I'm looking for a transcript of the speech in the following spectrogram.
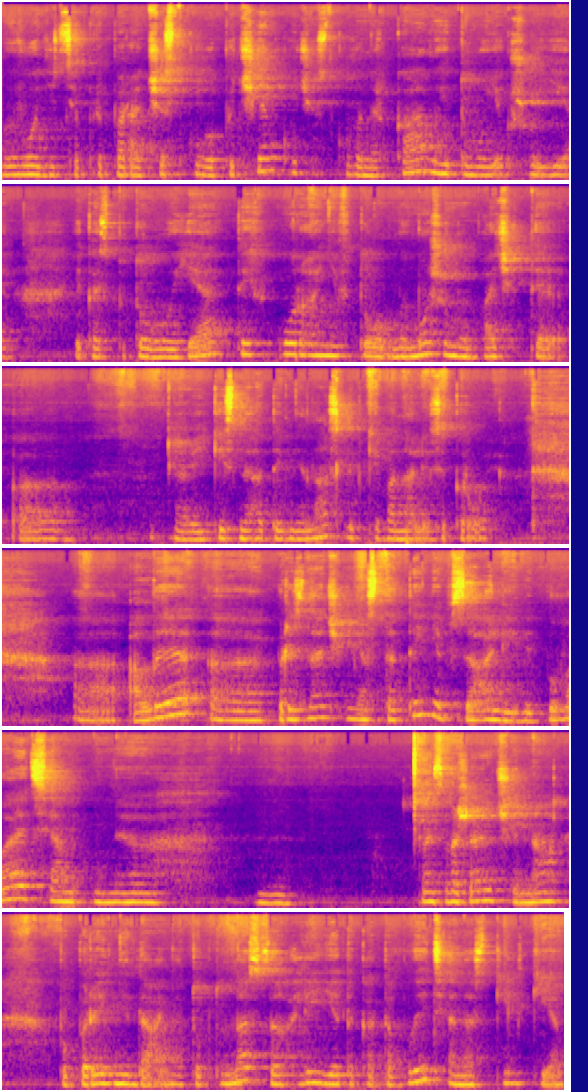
виводиться препарат частково печінку, частково нирками, тому якщо є якась патологія тих органів, то ми можемо бачити е, е, якісь негативні наслідки в аналізі крові. Е, Але е, призначення статинів взагалі відбувається, е, зважаючи на попередні дані. Тобто, у нас взагалі є така таблиця, наскільки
